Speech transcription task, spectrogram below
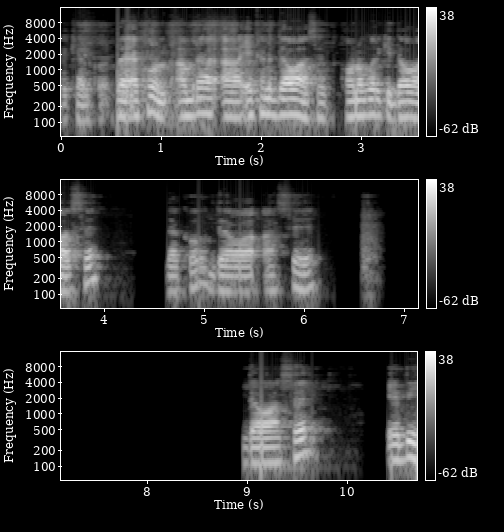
খেয়াল কর। এখন আমরা এখানে দেওয়া আছে, ক নম্বরে কি দেওয়া আছে? দেখো, দেওয়া আছে দেওয়া আছে এ বি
